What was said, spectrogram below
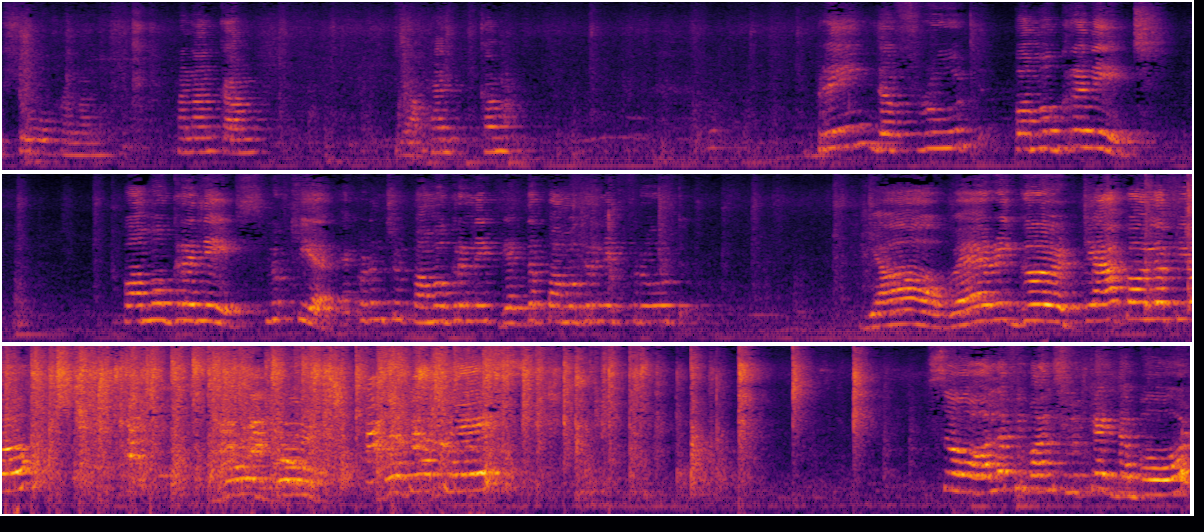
Show Hanan. Hanan, come. Yeah, come. Bring the fruit pomegranate. Pomegranates. Look here. According to pomegranate, get the pomegranate fruit. Yeah, very good. Clap all of you. Good, good. Good your place. So all of you once look at the board.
